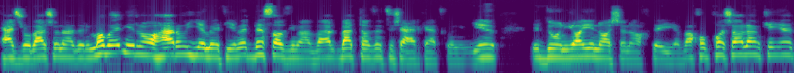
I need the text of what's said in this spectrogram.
تجربهش رو نداریم ما باید این راه رو یه متر یه متر بسازیم اول بعد تازه تو شرکت کنیم. یه دنیای ناشناخته ایه و خب خوشحالم که یه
